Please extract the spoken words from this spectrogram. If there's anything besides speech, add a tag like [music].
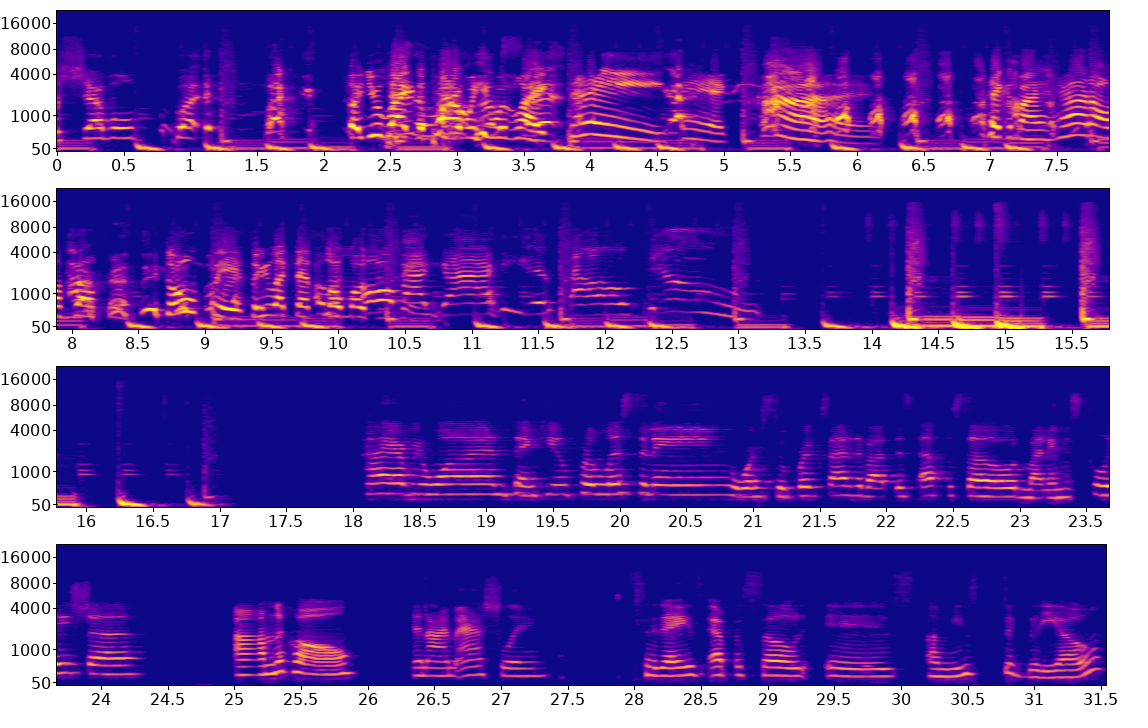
disheveled, but [laughs] like, So you like the part where he was like, "Dang, man, God, taking my hat off, [laughs] y'all so really- stupid." So you like that slow like, motion Oh my thing? god, he is so cute. Hi, everyone. Thank you for listening. We're super excited about this episode. My name is Kalisha. I'm Nicole. And I'm Ashley. Today's episode is a music video.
